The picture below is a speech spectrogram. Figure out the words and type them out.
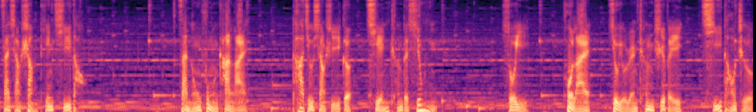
在向上天祈祷。在农夫们看来，她就像是一个虔诚的修女，所以后来就有人称之为祈祷者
